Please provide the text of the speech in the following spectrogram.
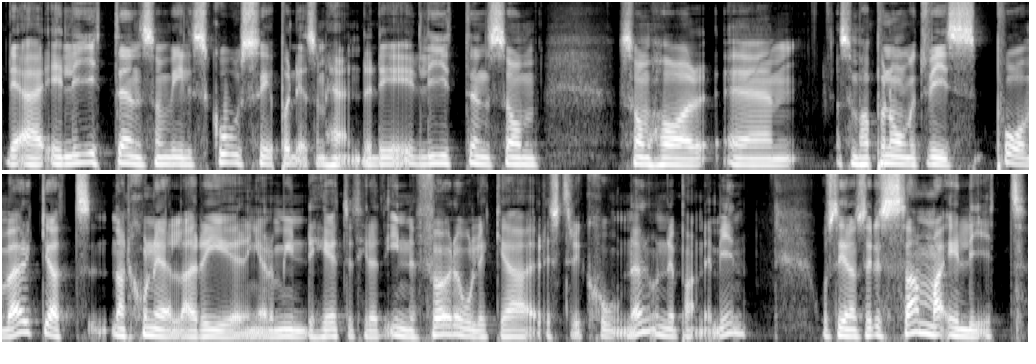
Det är eliten som vill sko sig på det som händer. Det är eliten som, som har eh, som har på något vis påverkat nationella regeringar och myndigheter till att införa olika restriktioner under pandemin. Och sedan så är det samma elit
